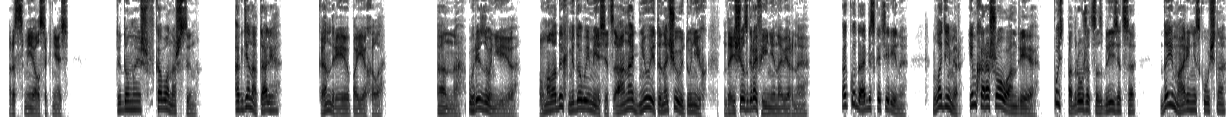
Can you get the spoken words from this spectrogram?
— рассмеялся князь. — Ты думаешь, в кого наш сын? А где Наталья? — К Андрею поехала. — Анна, урезонь ее. У молодых медовый месяц, а она днюет и ночует у них, да еще с графиней, наверное. — А куда без Катерины? Владимир, им хорошо у Андрея. Пусть подружатся, сблизятся. Да и Маре не скучно.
